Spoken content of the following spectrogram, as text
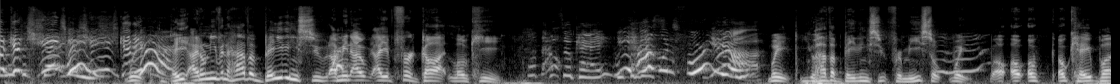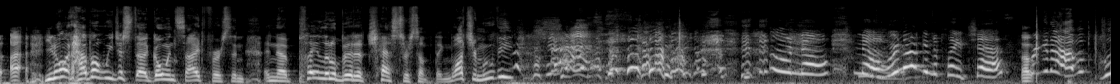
god, get changed, get changed, get Wait, in. ba- I don't even have a bathing suit. I mean, I, I forgot, low key. Well, that's okay. We have ones for you. Wait, you have a bathing suit for me? So wait, oh, oh, oh, okay, but uh, you know what? How about we just uh, go inside first and and uh, play a little bit of chess or something? Watch a movie? oh no, no, we're not gonna play chess. Uh, We're gonna have a pool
